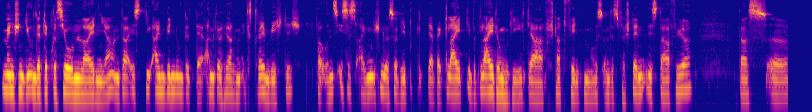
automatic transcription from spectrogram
Menschen, die unter Depressionen leiden, ja, und da ist die Einbindung der Angehörigen extrem wichtig. Bei uns ist es eigentlich nur so die, der Begleit, die Begleitung, die da stattfinden muss und das Verständnis dafür, dass äh,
